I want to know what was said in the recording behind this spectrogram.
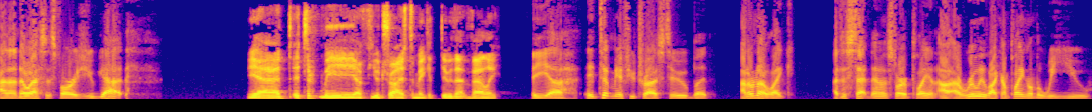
and I know that's as far as you got. Yeah, it, it took me a few tries to make it through that valley. Yeah, it took me a few tries too, but I don't know. Like, I just sat down and started playing. I, I really like. I'm playing on the Wii U,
